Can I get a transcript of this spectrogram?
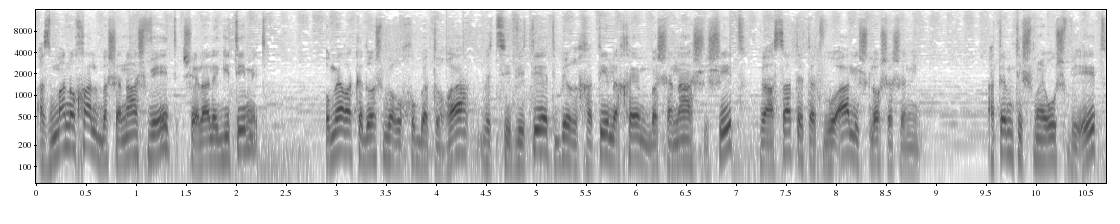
אז מה נאכל בשנה השביעית? שאלה לגיטימית. אומר הקדוש ברוך הוא בתורה, וציוויתי את ברכתי לכם בשנה השישית, ועשת את התבואה לשלוש השנים. אתם תשמרו שביעית,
